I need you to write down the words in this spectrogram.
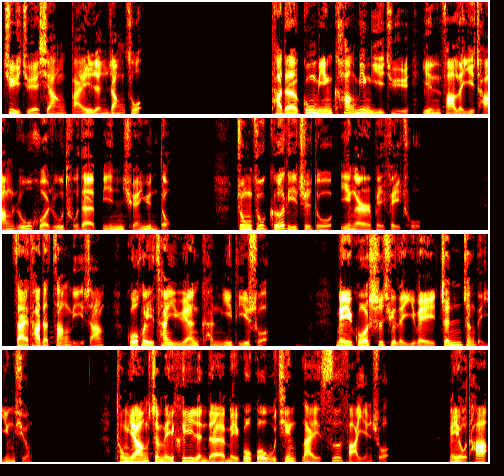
拒绝向白人让座。他的公民抗命一举引发了一场如火如荼的民权运动，种族隔离制度因而被废除。在他的葬礼上，国会参议员肯尼迪说：“美国失去了一位真正的英雄。”同样身为黑人的美国国务卿赖斯发言说：“没有他，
